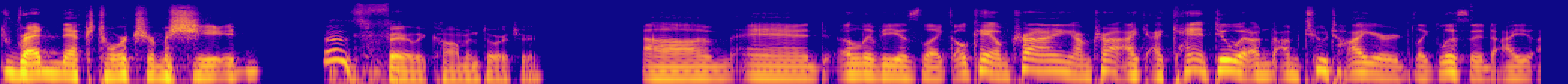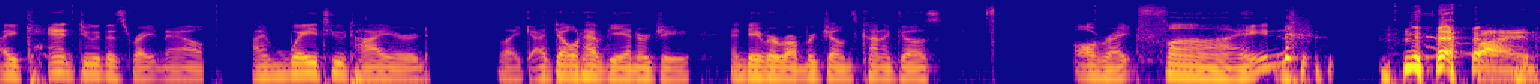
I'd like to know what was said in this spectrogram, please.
redneck torture machine. That's fairly common torture. Um, and Olivia's like, okay, I'm trying, I'm trying, I, I can't do it. I'm, I'm too tired. Like, listen, I, I can't do this right now. I'm way too tired. Like, I don't have the energy. And David Robert Jones kind of goes, all right, fine. Fine.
